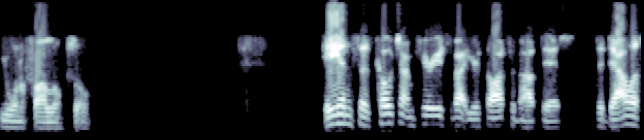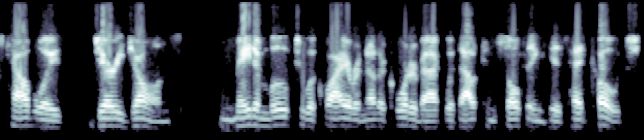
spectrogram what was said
you want to follow. So. Ian says, Coach, I'm curious about your thoughts about this. The Dallas Cowboys, Jerry Jones, made a move to acquire another quarterback without consulting his head coach.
